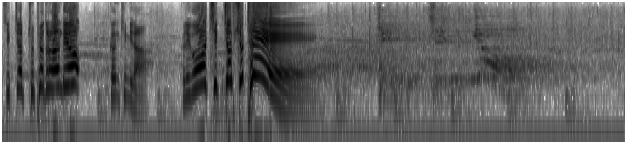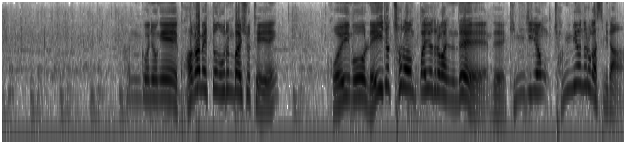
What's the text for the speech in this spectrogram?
직접 좁혀 들어가는데요. 끊깁니다. 그리고 직접 슈팅! 한건용의 과감했던 오른발 슈팅 거의 뭐 레이저처럼 빨려 들어갔는데 네, 김진영 정면으로 갔습니다.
